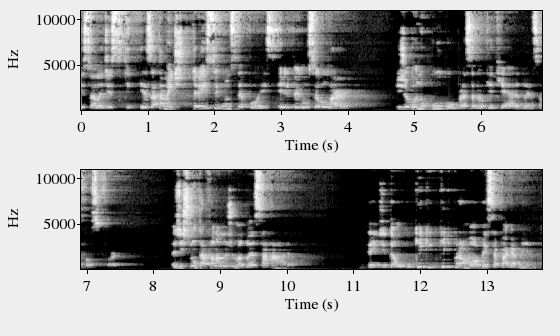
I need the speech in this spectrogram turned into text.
isso, ela disse que exatamente três segundos depois, ele pegou o celular e jogou no Google para saber o que, que era doença falciforme. A gente não está falando de uma doença rara. Entende? Então, o que, que, que promove esse apagamento?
